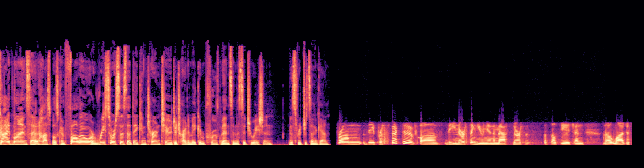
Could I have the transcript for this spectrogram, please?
guidelines that hospitals can follow or resources that they can turn to to try to make improvements in the situation? Ms. Richardson again. From the perspective of the nursing union, the Mass Nurses Association, the largest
